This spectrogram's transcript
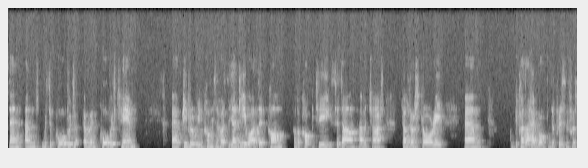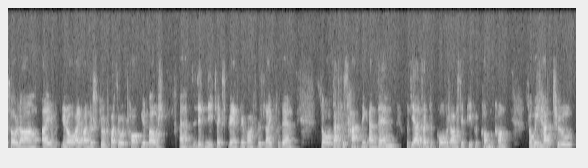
then, and with the COVID, uh, when COVID came, uh, people have been coming to the house. The idea was they'd come, have a cup of tea, sit down, have a chat, tell their story. Um, because I had worked in the prison for so long, I, you know, I understood what they were talking about. I, they didn't need to explain to me what it was like for them. So that was happening. And then with the advent of COVID, obviously people couldn't come. So we had to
